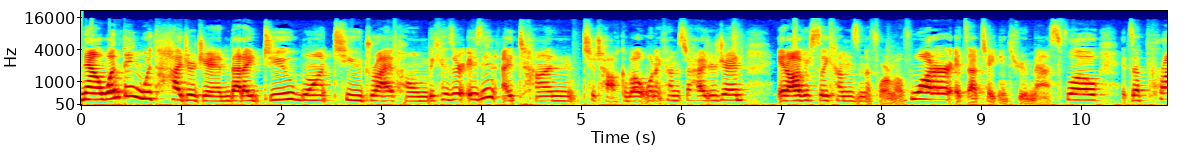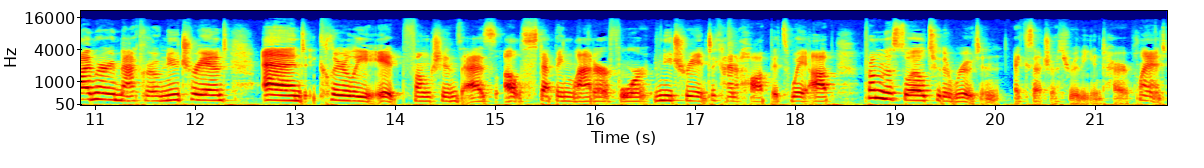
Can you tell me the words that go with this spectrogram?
now, one thing with hydrogen that I do want to drive home because there isn't a ton to talk about when it comes to hydrogen. It obviously comes in the form of water, it's uptaken through mass flow, it's a primary macronutrient, and clearly it functions as a stepping ladder for nutrient to kind of hop its way up from the soil to the root and etc. through the entire plant.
